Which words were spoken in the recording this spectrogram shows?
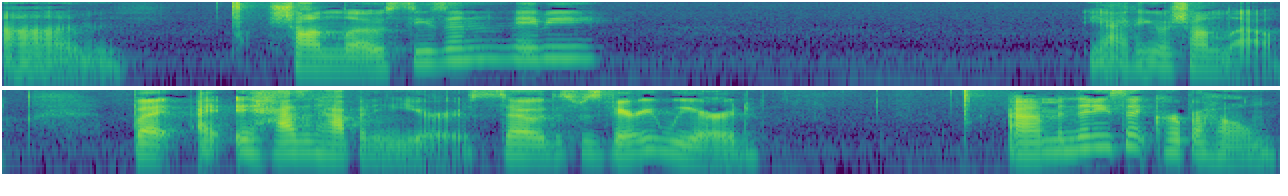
Um, Sean Lowe's season, maybe. Yeah, I think it was Sean Lowe, but I, it hasn't happened in years. So this was very weird. Um, and then he sent Kirpa home,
